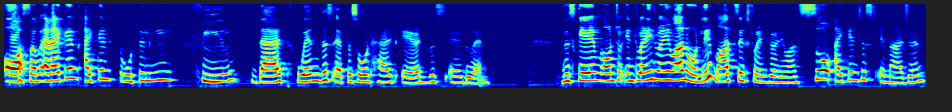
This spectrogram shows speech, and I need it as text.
awesome, and I can I can totally feel that when this episode had aired, this aired when this came on to in 2021 only, March 6, 2021. So I can just imagine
